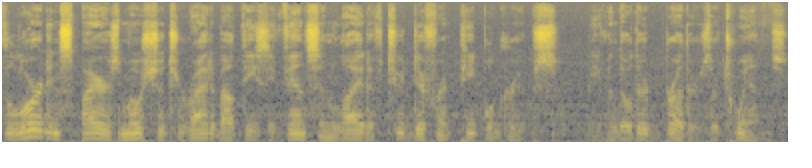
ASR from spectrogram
the Lord inspires Moshe to write about these events in light of two different people groups, even though they're brothers, they're twins.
